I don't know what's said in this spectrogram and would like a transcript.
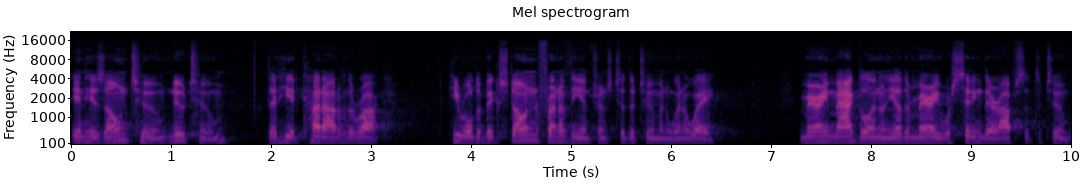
in his own tomb, new tomb, that he had cut out of the rock. He rolled a big stone in front of the entrance to the tomb and went away. Mary Magdalene and the other Mary were sitting there opposite the tomb.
